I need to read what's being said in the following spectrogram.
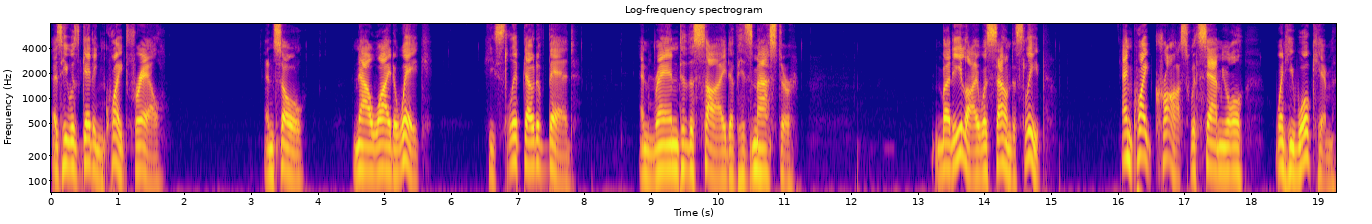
as he was getting quite frail. And so, now wide awake, he slipped out of bed and ran to the side of his master. But Eli was sound asleep, and quite cross with Samuel when he woke him.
